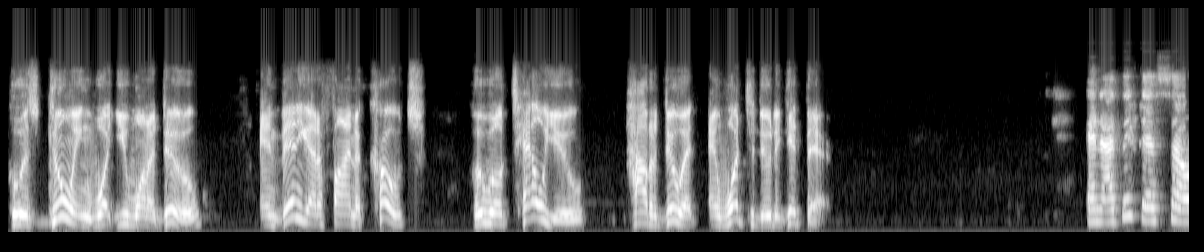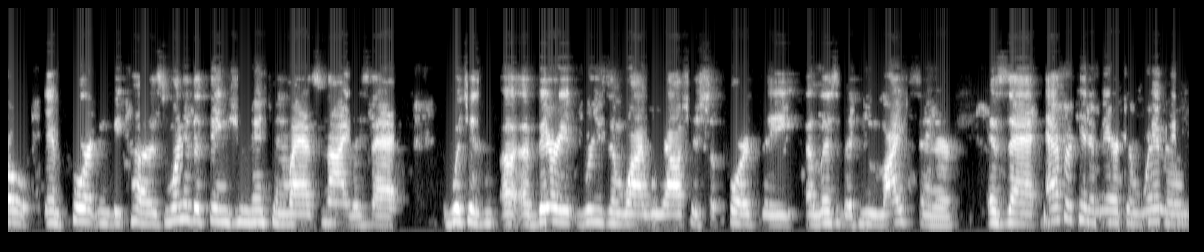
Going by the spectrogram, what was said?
who is doing what you want to do. And then you got to find a coach who will tell you how to do it and what to do to get there. And I think that's so important because one of the things you mentioned last night is that, which is a, a very reason why we all should support the Elizabeth New Life Center, is that African American women,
